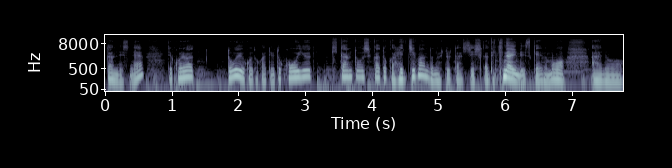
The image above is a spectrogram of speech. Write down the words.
たんですね。でこれはどういうことかというとこういう機関投資家とかヘッジファンドの人たちしかできないんですけれどもあの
